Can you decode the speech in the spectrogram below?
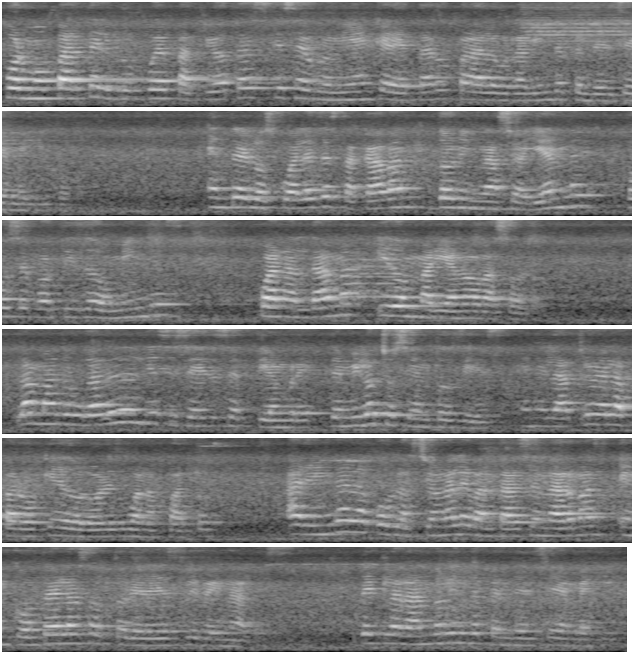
Formó parte del grupo de patriotas que se reunía en Querétaro para lograr la independencia de México, entre los cuales destacaban don Ignacio Allende, José Ortiz de Domínguez, Juan Aldama y don Mariano Abasolo. La madrugada del 16 de septiembre de 1810, en el atrio de la parroquia de Dolores, Guanajuato, arenga a la población a levantarse en armas en contra de las autoridades virreinales, declarando la independencia de México.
